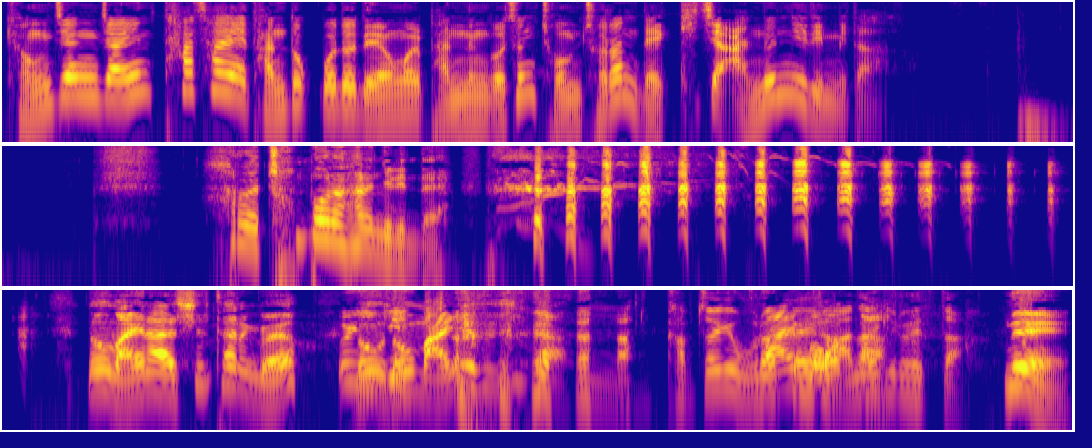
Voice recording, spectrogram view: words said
경쟁자인 타사의 단독 보도 내용을 받는 것은 좀처럼 내키지 않는 일입니다. 하루에 천 번은 하는 일인데. 너무 많이 나 싫다는 거예요? 너무 이게- 너무 많이 해서 싫다. 음. 갑자기 우라카이를. 안 하기로 했다. 네.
